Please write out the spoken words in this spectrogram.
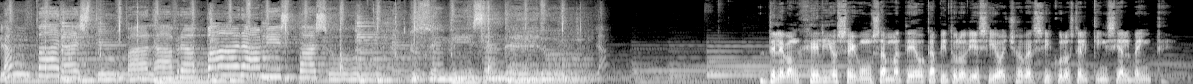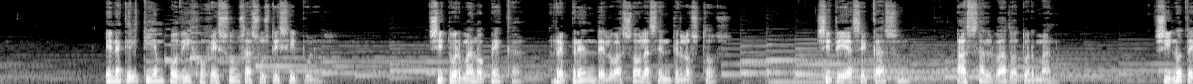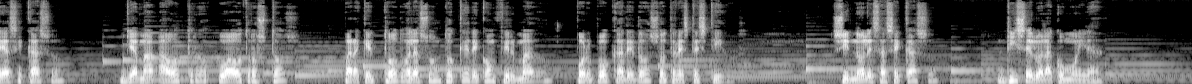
Lámpara es tu palabra para mis pasos, luz en mi sendero. Del Evangelio según San Mateo capítulo 18 versículos del 15 al 20. En aquel tiempo dijo Jesús a sus discípulos, Si tu hermano peca, repréndelo a solas entre los dos. Si te hace caso, has salvado a tu hermano. Si no te hace caso, llama a otro o a otros dos para que todo el asunto quede confirmado por boca de dos o tres testigos. Si no les hace caso, díselo a la comunidad.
